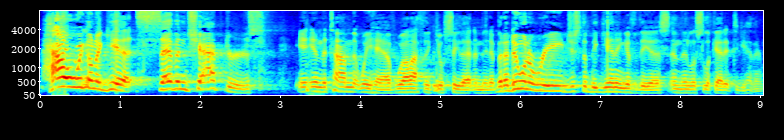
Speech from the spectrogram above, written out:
How are we going to get seven chapters in the time that we have? Well, I think you'll see that in a minute. But I do want to read just the beginning of this, and then let's look at it together.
